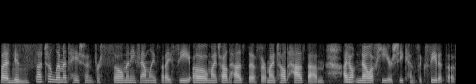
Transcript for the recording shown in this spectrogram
But Mhm. it's such a limitation for so many families that I see, oh, my child has this or my child has that and I don't know if he or she can succeed at this.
